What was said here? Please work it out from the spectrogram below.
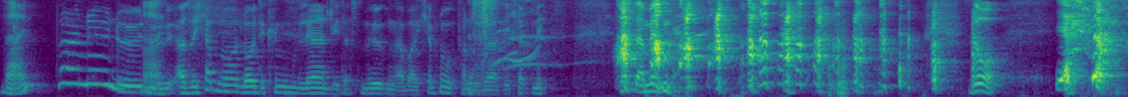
Nein? Nein, nö, nö, Nein. nö. Also ich habe nur Leute kennengelernt, die das mögen, aber ich habe nur von gehört. Ich habe nichts. Ich hab damit. so,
